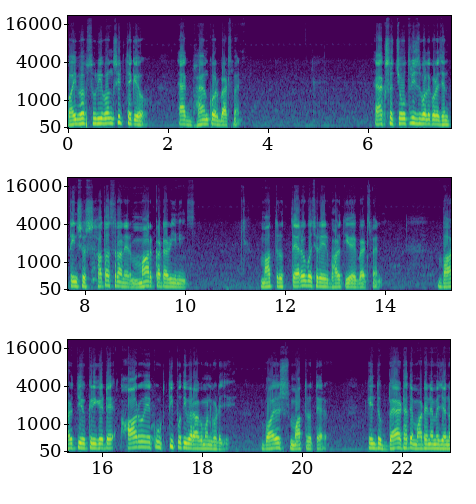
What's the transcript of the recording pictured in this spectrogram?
বৈভব সূর্যবংশীর থেকেও এক ভয়ঙ্কর ব্যাটসম্যান। একশো চৌত্রিশ বলে করেছেন তিনশো সাতাশ রানের মার কাটার ইনিংস। মাত্র তেরো বছরের ভারতীয় এই ব্যাটসম্যান। ভারতীয় ক্রিকেটে আরও এক উঠতি প্রতিভার আগমন ঘটেছে। বয়স মাত্র তেরো। কিন্তু ব্যাট হাতে মাঠে নেমে যেন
